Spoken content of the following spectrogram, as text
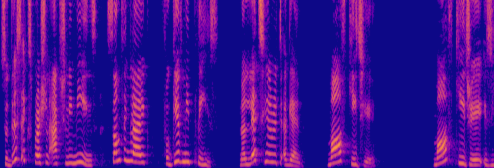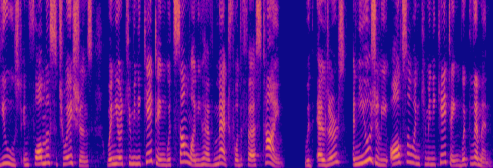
So this expression actually means something like forgive me please. Now let's hear it again. Maaf kijiye. Maaf kijiye is used in formal situations when you're communicating with someone you have met for the first time, with elders and usually also when communicating with women.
